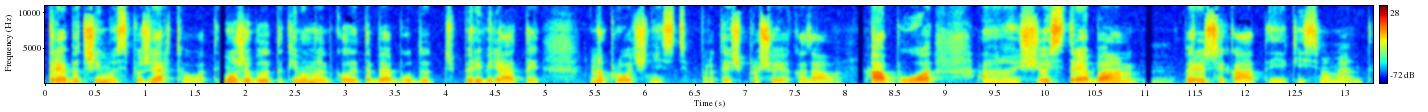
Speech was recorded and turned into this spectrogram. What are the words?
треба чимось пожертвувати. Може бути такий момент, коли тебе будуть перевіряти на прочність, про те, про що я казала. Або а, щось треба перечекати якийсь момент,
